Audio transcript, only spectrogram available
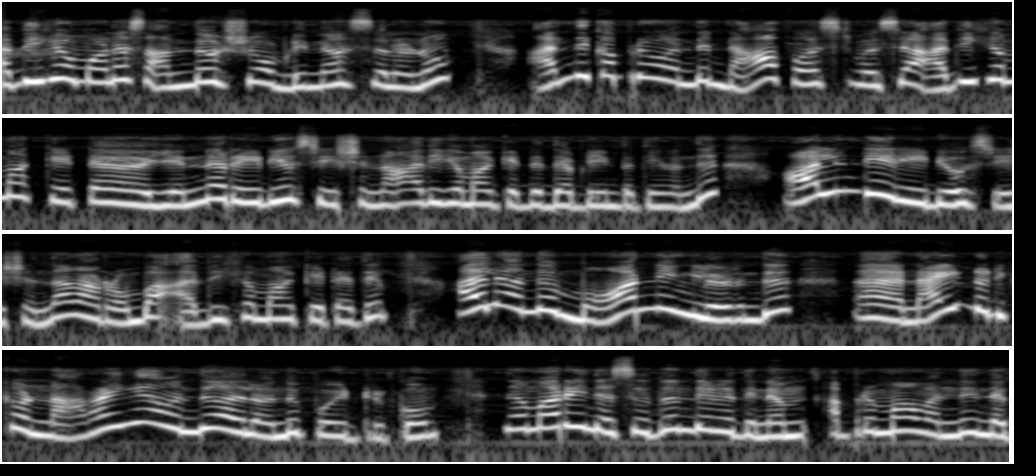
அதிகமான சந்தோஷம் அப்படின்னு தான் சொல்லணும். அதுக்கப்புறம் வந்து நான் ஃபர்ஸ்ட் ஃபஸ்ட்டு அதிகமாக கேட்ட என்ன ரேடியோ ஸ்டேஷன் நான் அதிகமாக கேட்டது அப்படின்னு பார்த்தீங்கன்னா வந்து ஆல் இண்டியா ரேடியோ ஸ்டேஷன் தான் நான் ரொம்ப அதிகமாக கேட்டது. அதில் வந்து மார்னிங்லேருந்து நைட் வரைக்கும் நிறைய வந்து அதில் வந்து போயிட்டுருக்கோம் இந்த மாதிரி இந்த சுதந்திர தினம் அப்புறமா வந்து இந்த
